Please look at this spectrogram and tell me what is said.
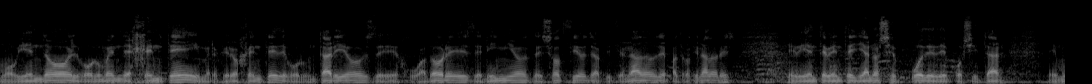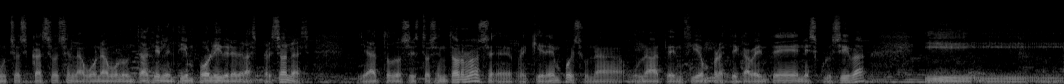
moviendo el volumen de gente, y me refiero a gente de voluntarios, de jugadores, de niños, de socios, de aficionados, de patrocinadores, evidentemente ya no se puede depositar en muchos casos en la buena voluntad y en el tiempo libre de las personas. Ya todos estos entornos eh, requieren pues una, una, atención prácticamente en exclusiva y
